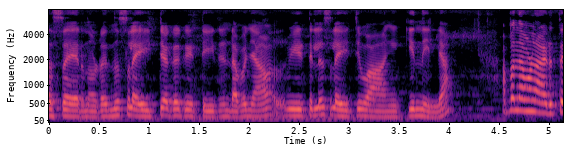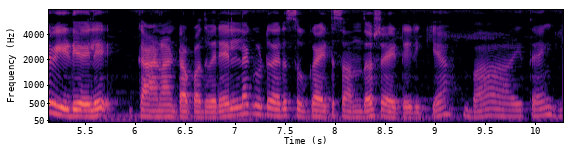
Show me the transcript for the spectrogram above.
രസമായിരുന്നു കേട്ടോ. ഇന്ന് സ്ലൈറ്റൊക്കെ കിട്ടിയിട്ടുണ്ട്. അപ്പോൾ ഞാൻ വീട്ടിൽ സ്ലൈറ്റ് വാങ്ങിക്കുന്നില്ല. അപ്പോൾ നമ്മൾ അടുത്ത വീഡിയോയിൽ കാണാം കേട്ടോ. അപ്പോൾ അതുവരെ എല്ലാ കൂട്ടുകാരും സുഖമായിട്ട് സന്തോഷമായിട്ടിരിക്കുക ബായ് താങ്ക്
